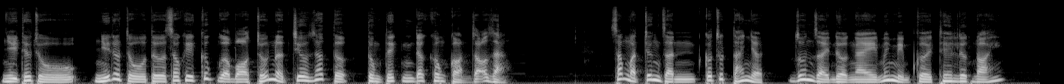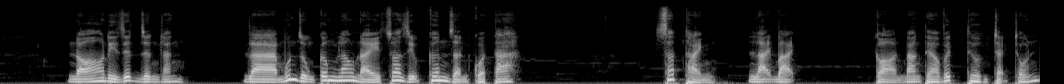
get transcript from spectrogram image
Nhị thiếu chủ, nhị thiếu chủ từ sau khi cướp ngựa bỏ trốn ở chiêu giác tự, tung tích đã không còn rõ ràng. Sắc mặt trưng dần có chút tái nhợt, run rẩy nửa ngày mới mỉm cười thê lương nói. Nó đi giết Dương Lăng, là muốn dùng công lao này xoa dịu cơn giận của ta. Sắp thành, lại bại, còn mang theo vết thương chạy trốn.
